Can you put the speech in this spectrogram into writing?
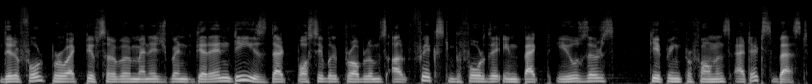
Therefore, proactive server management guarantees that possible problems are fixed before they impact users, keeping performance at its best.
